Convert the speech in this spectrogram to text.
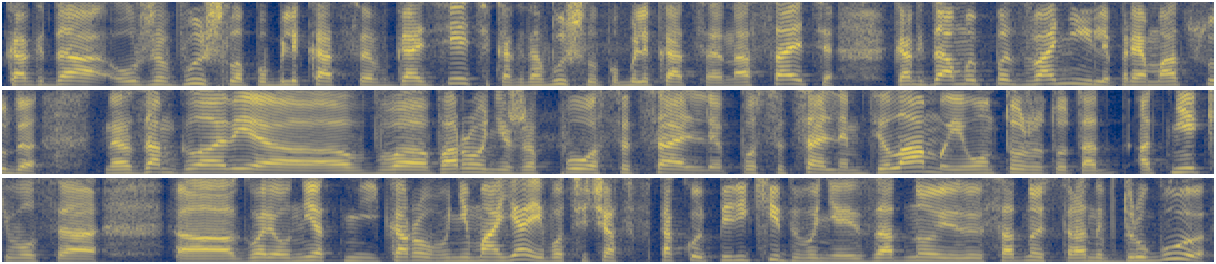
когда уже вышла публикация в газете, когда вышла публикация на сайте, когда мы позвонили прямо отсюда замглаве э, в Воронеже по, социаль... по социальным делам, и он тоже тут от отнекивался, э, говорил, нет, ни корова не моя, и вот сейчас в такое перекидывание из одной, с одной стороны в другую,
